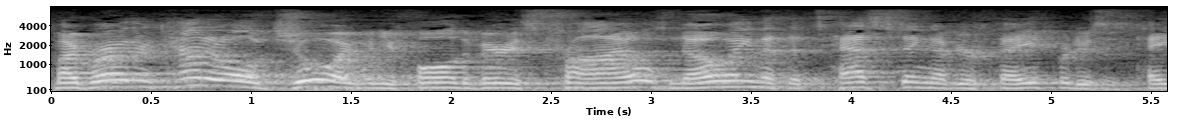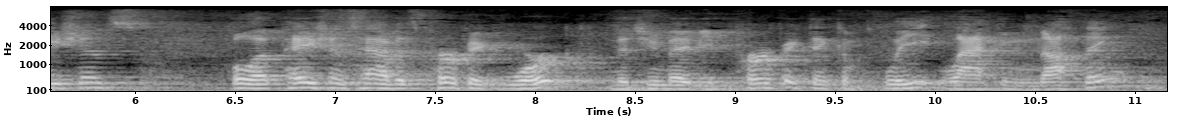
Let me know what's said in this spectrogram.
My brethren, count it all joy when you fall into various trials, knowing that the testing of your faith produces patience. But let patience have its perfect work, that you may be perfect and complete, lacking nothing.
